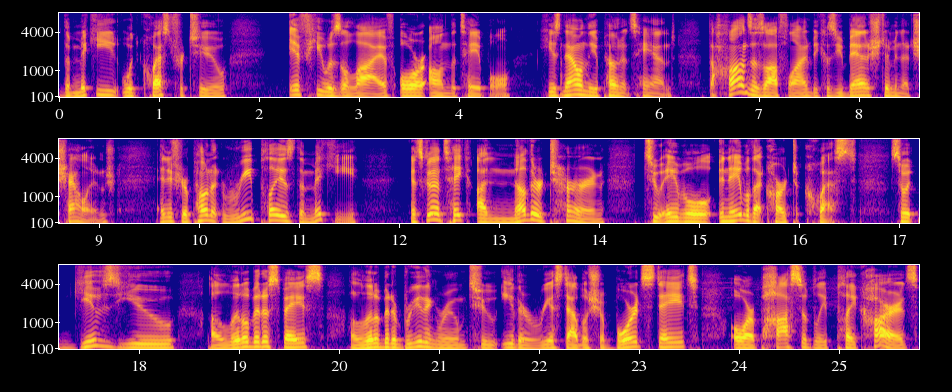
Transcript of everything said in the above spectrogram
The Mickey would quest for two if he was alive or on the table. He's now in the opponent's hand. The Hans is offline because you banished him in a challenge. And if your opponent replays the Mickey, it's going to take another turn to able enable that card to quest. So it gives you a little bit of space, a little bit of breathing room to either reestablish a board state or possibly play cards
